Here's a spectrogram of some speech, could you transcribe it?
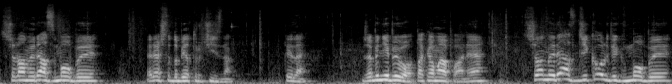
Strzelamy raz moby, resztę dobija trucizna. Tyle. Żeby nie było, taka mapa, nie? Strzelamy raz gdziekolwiek w moby.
